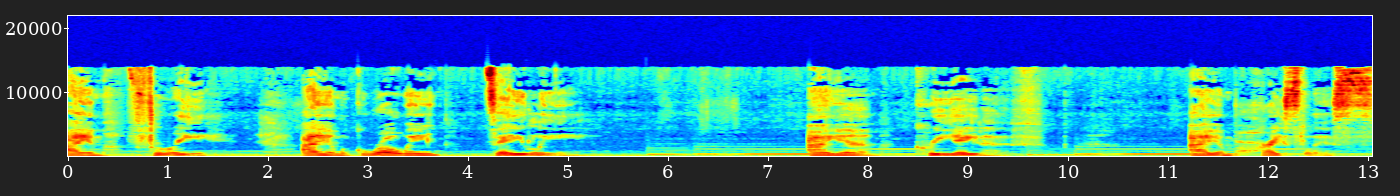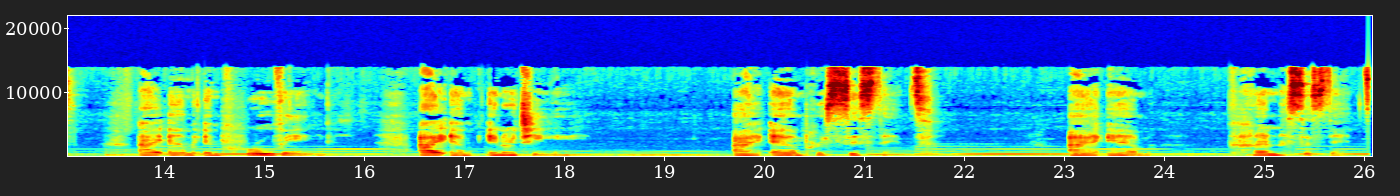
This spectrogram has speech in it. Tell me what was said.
I am free. I am growing daily. I am creative. I am priceless. I am improving. I am energy. I am persistent. I am consistent.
